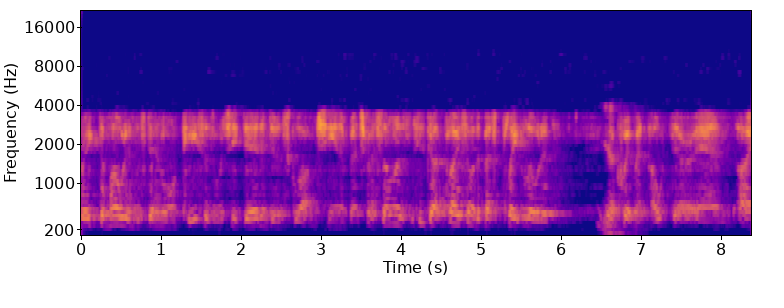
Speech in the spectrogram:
break them out into standalone pieces, which he did into a squat machine and bench press. Some of his, he's got probably some of the best plate loaded yeah. equipment out there, and I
